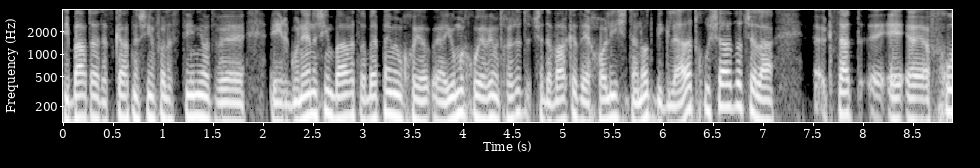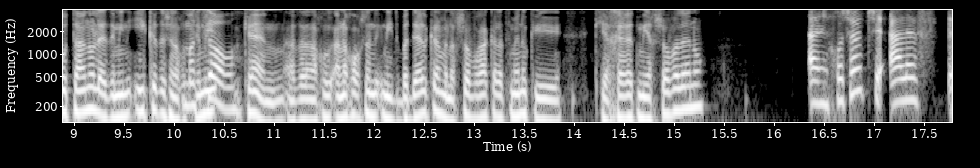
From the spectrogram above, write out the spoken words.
דיברת, את הזכרת נשים פלסטיניות וארגוני נשים בארץ הרבה פעמים מחויב, היו מחויבים. את חושבת שדבר כזה יכול להשתנות בגלל התחושה הזאת של ה... קצת אה, אה, אה, הפכו אותנו לאיזה מין אי כזה שאנחנו מצור. צריכים... מצור. כן, אז אנחנו, אנחנו עכשיו נתבדל כאן ונחשוב רק על עצמנו, כי, כי אחרת מי יחשוב עלינו? אני חושבת שא',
